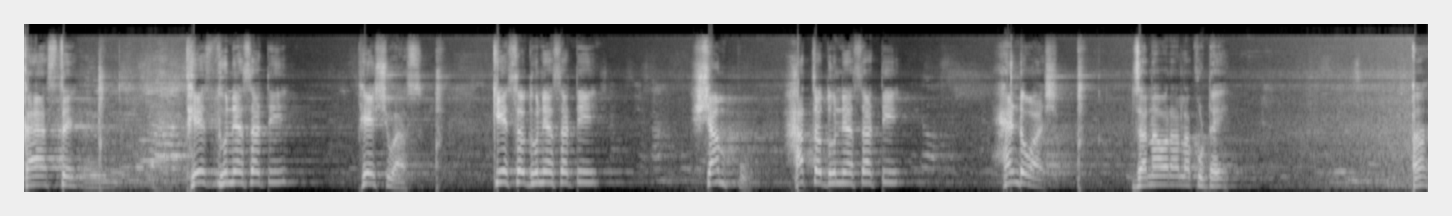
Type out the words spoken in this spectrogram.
काय असतंय? फेस धुण्यासाठी फेसवॉश. केस धुण्यासाठी शॅम्पू. हात धुण्यासाठी हँडवॉश. जनावराला कुठे? आहे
